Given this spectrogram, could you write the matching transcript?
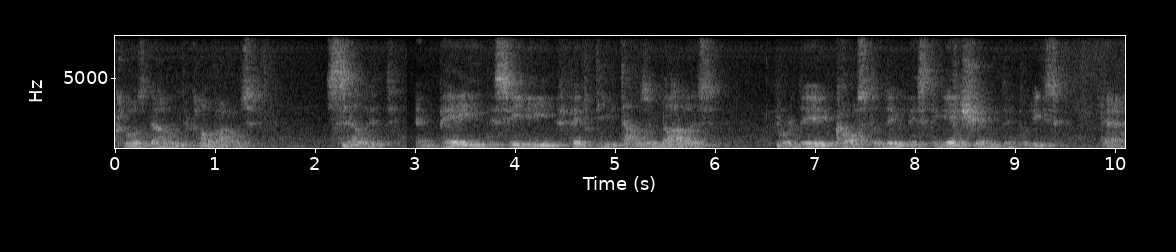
close down the clubhouse, sell it, and pay the city fifty thousand dollars for the cost of the investigation the police had.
